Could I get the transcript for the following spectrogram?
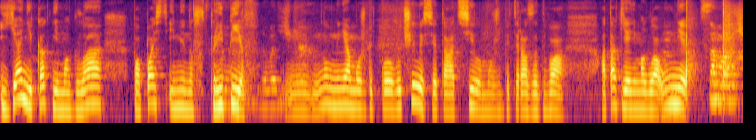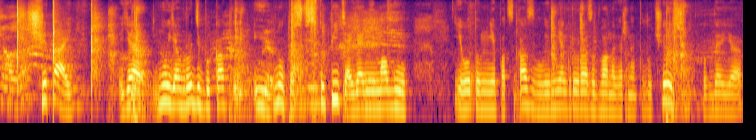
И я никак не могла попасть именно в припев. Ну, у меня, может быть, получилось это от силы, может быть, раза два. А так я не могла. У меня, С самого начала, да? считай, я, ну, я вроде бы как, и, ну, то есть вступить, а я не могу. И вот он мне подсказывал, и у меня, говорю, раза два, наверное, получилось, когда я...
